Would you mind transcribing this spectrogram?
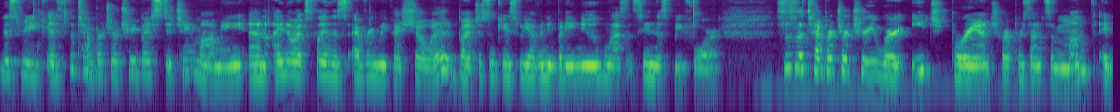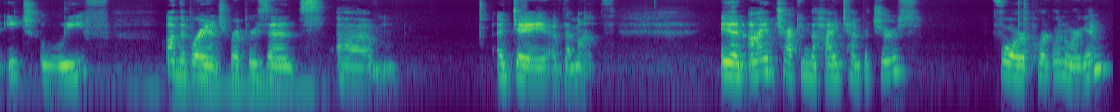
this week is the temperature tree by Stitching Mommy. And I know I explain this every week I show it, but just in case we have anybody new who hasn't seen this before, this is a temperature tree where each branch represents a month and each leaf on the branch represents um, a day of the month. And I'm tracking the high temperatures for Portland, Oregon.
